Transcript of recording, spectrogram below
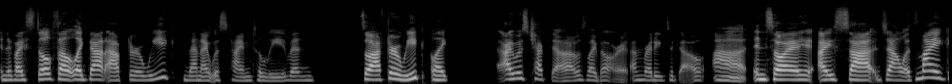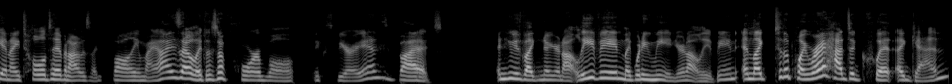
And if I still felt like that after a week, then it was time to leave. And so after a week, like I was checked out. I was like, all right, I'm ready to go. Uh, and so I I sat down with Mike and I told him, and I was like bawling my eyes out. Like it was a horrible experience, but and he was like, no, you're not leaving. Like, what do you mean you're not leaving? And like to the point where I had to quit again.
